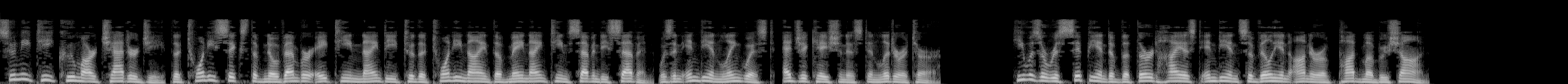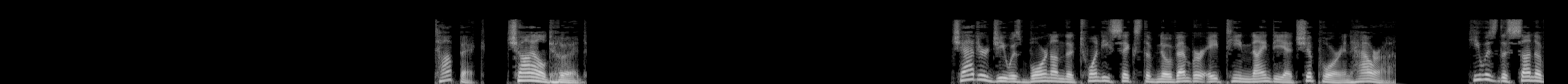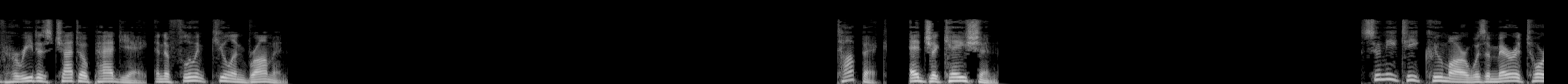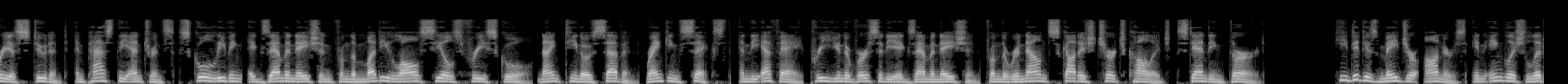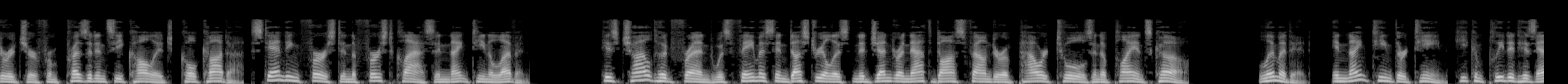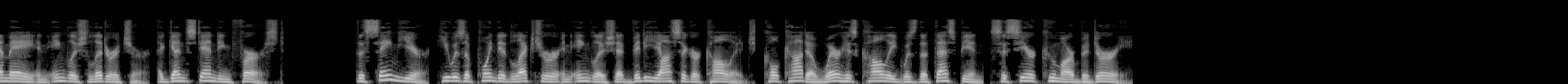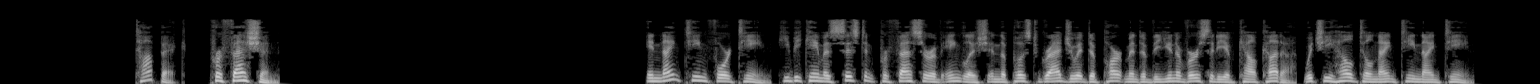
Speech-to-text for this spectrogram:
Suniti Kumar Chatterjee, the 26th of November 1890 to the 29th of May 1977, was an Indian linguist, educationist and literateur. He was a recipient of the third highest Indian civilian honour of Padma Bhushan. Topic: Childhood. Chatterjee was born on the 26th of November 1890 at Shibpur in Howrah. He was the son of Haridas Chattopadhyay, an affluent Kulin Brahmin. Education Suniti Kumar was a meritorious student, and passed the entrance school leaving examination from the Motilal Seal's Free School 1907, ranking 6th, and the FA pre-university examination from the renowned Scottish Church College, standing 3rd. He did his major honors in English literature from Presidency College, Kolkata, standing first in the first class in 1911. His childhood friend was famous industrialist Nagendra Nath Das founder of Power Tools and Appliance Co. Limited. In 1913, he completed his M.A. in English literature, again standing first. The same year, he was appointed lecturer in English at Vidyasagar College, Kolkata where his colleague was the thespian, Sisir Kumar Bhaduri. Profession In 1914, he became assistant professor of English in the postgraduate department of the University of Calcutta, which he held till 1919.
